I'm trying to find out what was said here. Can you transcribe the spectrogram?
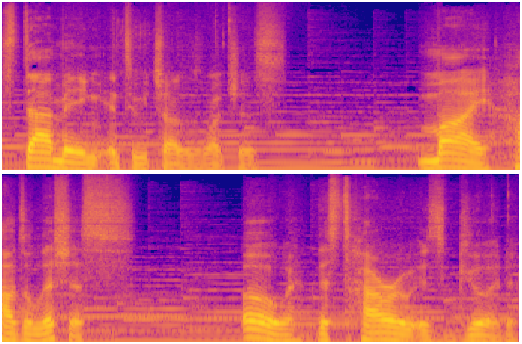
stabbing into each other's lunches. My, how delicious. Oh, this taro is good.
